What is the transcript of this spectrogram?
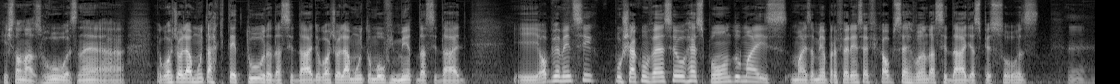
que estão nas ruas, né? Eu gosto de olhar muito a arquitetura da cidade, eu gosto de olhar muito o movimento da cidade. E, obviamente, se puxar conversa eu respondo, mas, mas a minha preferência é ficar observando a cidade, as pessoas. É.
